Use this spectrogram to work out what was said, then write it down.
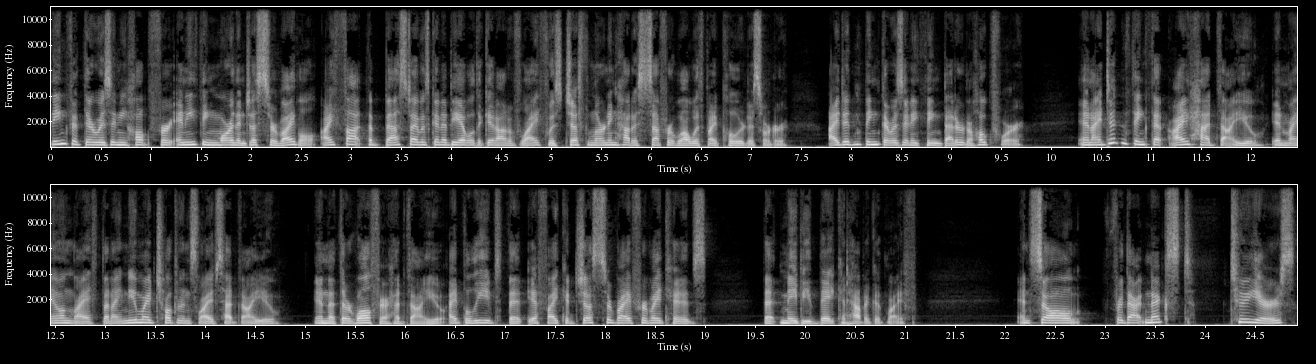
think that there was any hope for anything more than just survival. I thought the best I was going to be able to get out of life was just learning how to suffer well with bipolar disorder. I didn't think there was anything better to hope for. And I didn't think that I had value in my own life, but I knew my children's lives had value and that their welfare had value. I believed that if I could just survive for my kids, that maybe they could have a good life. And so for that next two years,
